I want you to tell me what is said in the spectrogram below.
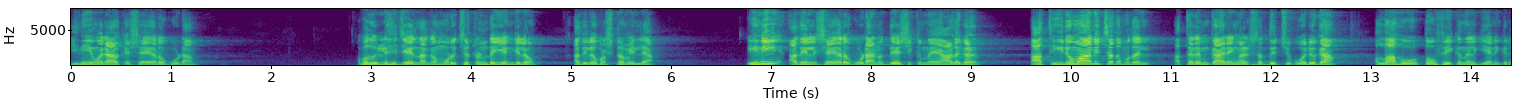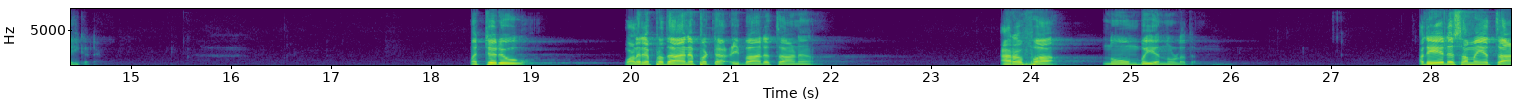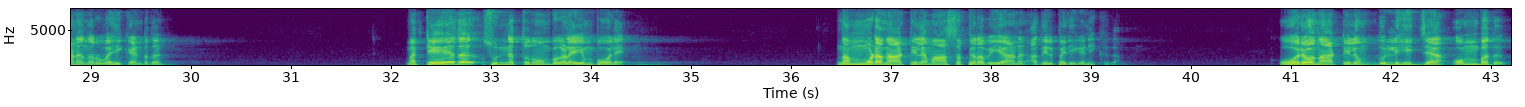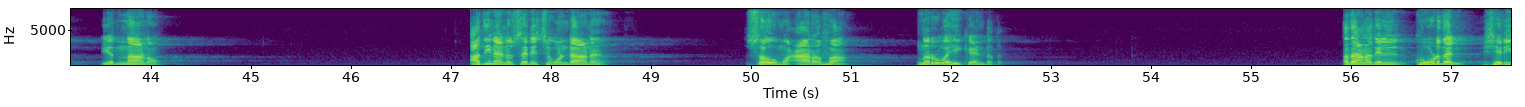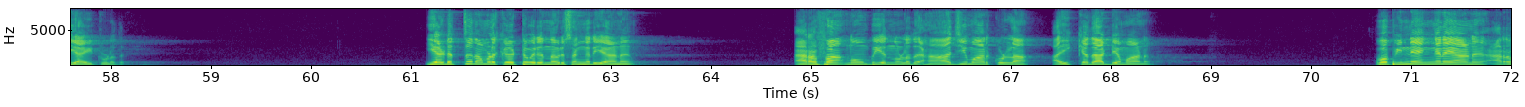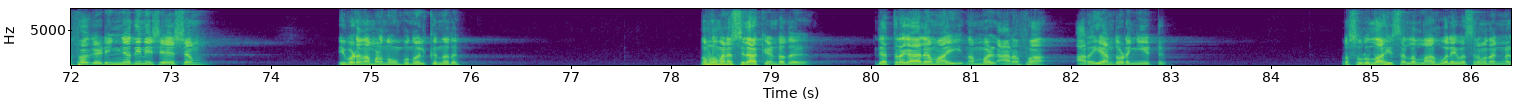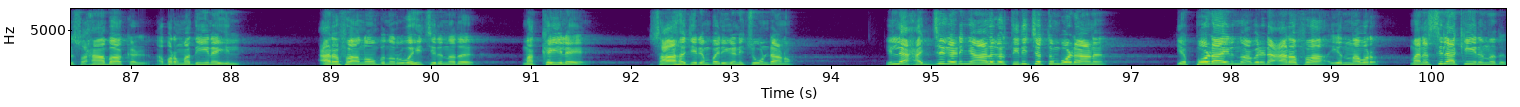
ഇനിയും ഒരാൾക്ക് ഷെയർ കൂടാം. അപ്പോൾ ദുൽഹിജയിൽ നഖം മുറിച്ചിട്ടുണ്ട് എങ്കിലോ അതിൽ പ്രശ്നമില്ല. ഇനി അതിൽ ഷെയർ കൂടാൻ ഉദ്ദേശിക്കുന്ന ആളുകൾ ആ തീരുമാനിച്ചത് മുതൽ അത്തരം കാര്യങ്ങൾ ശ്രദ്ധിച്ചു പോരുക. അള്ളാഹു തോഫീക്ക് നൽകി അനുഗ്രഹിക്കട്ടെ. മറ്റൊരു വളരെ പ്രധാനപ്പെട്ട ഇബാദത്താണ് അറഫ നോമ്പ് എന്നുള്ളത്. അതേത് സമയത്താണ് നിർവഹിക്കേണ്ടത്? മറ്റേത് സുന്നത്ത് നോമ്പുകളെയും പോലെ നമ്മുടെ നാട്ടിലെ മാസപ്പിറവിയാണ് അതിൽ പരിഗണിക്കുക. ഓരോ നാട്ടിലും ദുൽഹിജ ഒമ്പത് എന്നാണോ? അതിനനുസരിച്ചുകൊണ്ടാണ് സൗമ ആറഫ നിർവഹിക്കേണ്ടത്. അതാണ് അതിൽ കൂടുതൽ ശരിയായിട്ടുള്ളത്. ഈ അടുത്ത് നമ്മൾ കേട്ടുവരുന്ന ഒരു സംഗതിയാണ് അറഫ നോമ്പ് എന്നുള്ളത് ഹാജിമാർക്കുള്ള ഐക്യദാർഢ്യമാണ്. അപ്പോൾ പിന്നെ എങ്ങനെയാണ് അറഫ കഴിഞ്ഞതിന് ശേഷം ഇവിടെ നമ്മൾ നോമ്പ് നോൽക്കുന്നത്? നമ്മൾ മനസ്സിലാക്കേണ്ടത് ഇത് എത്ര കാലമായി നമ്മൾ അറഫ അറിയാൻ തുടങ്ങിയിട്ട്? റസൂലുള്ളാഹി സല്ലല്ലാഹു അലൈഹി വസല്ലം തങ്ങൾ സ്വഹാബാക്കൾ അവർ മദീനയിൽ അറഫ നോമ്പ് നിർവഹിച്ചിരുന്നത് മക്കയിലെ സാഹചര്യം പരിഗണിച്ചുകൊണ്ടാണോ? ഇല്ല ഹജ്ജ് കഴിഞ്ഞ ആളുകൾ തിരിച്ചെത്തുമ്പോഴാണ് എപ്പോഴായിരുന്നു അവരുടെ അറഫ എന്നവർ മനസ്സിലാക്കിയിരുന്നത്?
